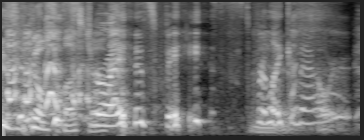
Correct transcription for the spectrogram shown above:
It'll fuck up. destroy his face for like an hour.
